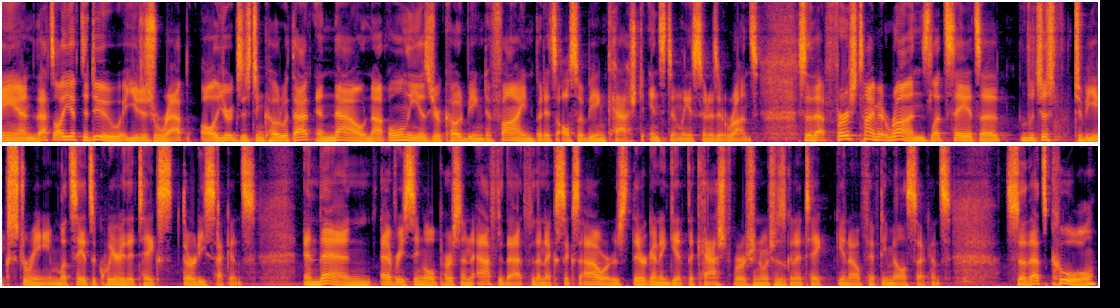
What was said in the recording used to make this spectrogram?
And that's all you have to do. You just wrap all your existing code with that. And now not only is your code being defined, but it's also being cached instantly as soon as it runs. So that first time it runs, let's say it's a, just to be extreme, let's say it's a query that takes 30 seconds. And then every single person after that for the next six hours, they're going to get the cached version, which is going to take, you know, 50 milliseconds. So that's cool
